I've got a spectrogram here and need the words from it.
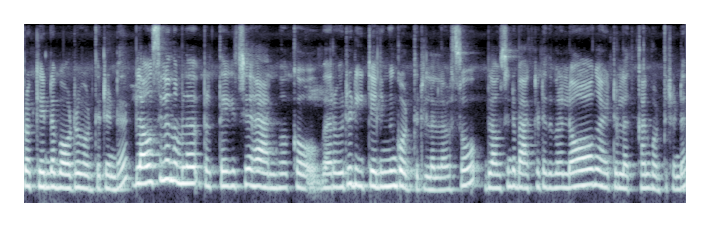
ബ്രൊക്കേഡിന്റെ ബോർഡർ കൊടുത്തിട്ടുണ്ട്. ബ്ലൗസിൽ നമ്മൾ പ്രത്യേകിച്ച് ഹാൻഡ് വർക്കോ വേറെ ഒരു ഡീറ്റെയിലിങ്ങും കൊടുത്തിട്ടില്ലല്ലോ. സോ ബ്ലൗസിന്റെ ബാക്കിലിട്ട് ഇതുപോലെ ലോങ് ആയിട്ടുള്ള ലക്കാൻ കൊടുത്തിട്ടുണ്ട്.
